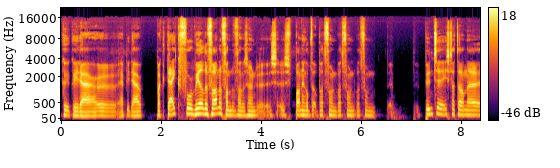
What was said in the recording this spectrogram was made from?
Kun, je, kun je daar, uh, heb je daar praktijkvoorbeelden van? Of van, van zo'n spanning op, op wat voor, wat voor, wat voor punten is dat dan, eh,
